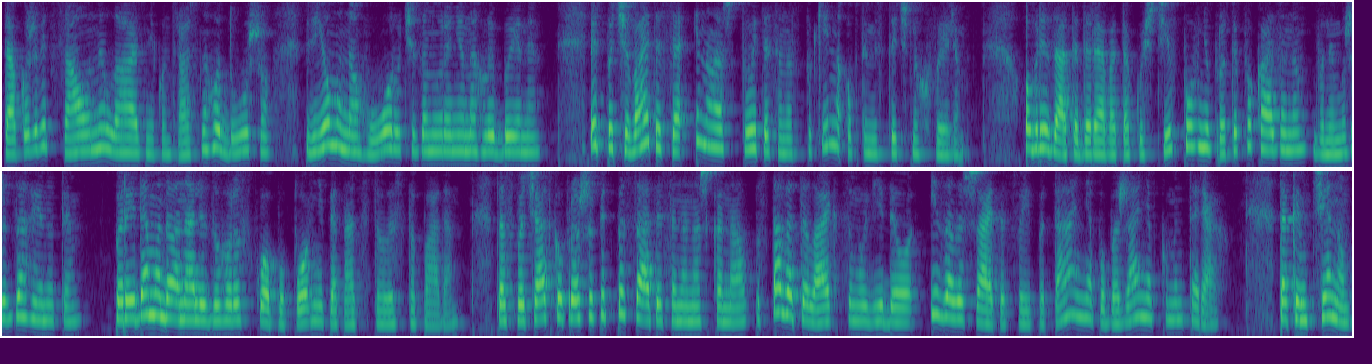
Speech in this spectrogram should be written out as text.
також від сауни, лазні, контрастного душу, підйому на гору чи занурення на глибини. Відпочивайтеся і налаштуйтеся на спокійно оптимістичну хвилю. Обрізати дерева та кущі повню протипоказано, вони можуть загинути. Перейдемо до аналізу гороскопу повні 15 листопада. Та спочатку прошу підписатися на наш канал, поставити лайк цьому відео і залишайте свої питання, побажання в коментарях. Таким чином,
